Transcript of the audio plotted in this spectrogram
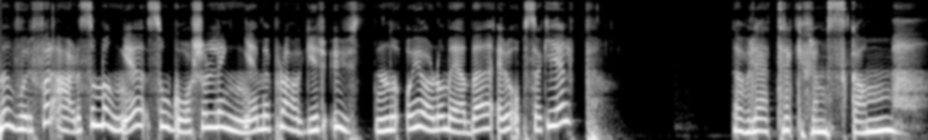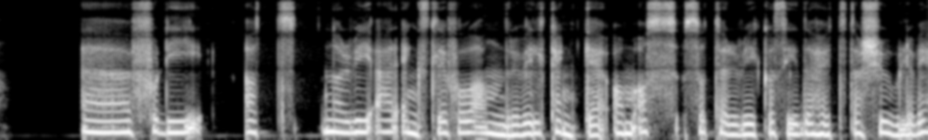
Men hvorfor er det så mange som går så lenge med plager uten å gjøre noe med det eller oppsøke hjelp? Da vil jeg trekke frem skam, eh, fordi at når vi er engstelige for hva andre vil tenke om oss, så tør vi ikke å si det høyt, da skjuler vi.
